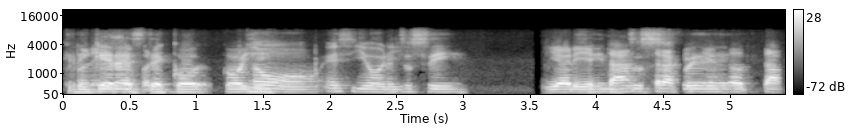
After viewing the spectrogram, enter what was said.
Creí que era eso, este Ko- Koji. No, es Yori. Entonces sí. Y ahora Sí, están transmitiendo fue- TAP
